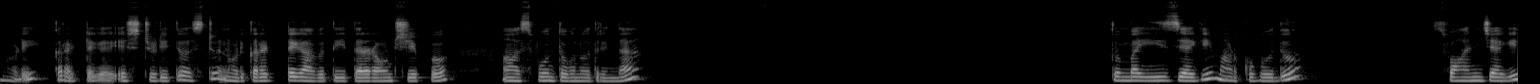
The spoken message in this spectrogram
ನೋಡಿ, ಕರೆಕ್ಟಾಗಿ ಎಷ್ಟು ಹಿಡಿತು ಅಷ್ಟು ನೋಡಿ, ಕರೆಕ್ಟಾಗಿ ಆಗುತ್ತೆ ಈ ಥರ ರೌಂಡ್ ಶೇಪು ಸ್ಪೂನ್ ತೊಗೊಳೋದ್ರಿಂದ. ತುಂಬ ಈಸಿಯಾಗಿ ಮಾಡ್ಕೋಬೋದು. ಸ್ಪಾಂಜಾಗಿ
